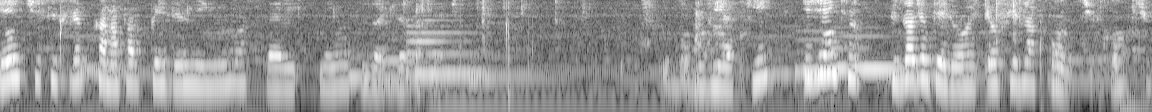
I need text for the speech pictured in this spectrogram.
Gente, se inscreve no canal para não perder nenhuma série, nenhum episódio dessa série. Eu vou vir aqui. E, gente, no episódio anterior eu fiz a ponte. A ponte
